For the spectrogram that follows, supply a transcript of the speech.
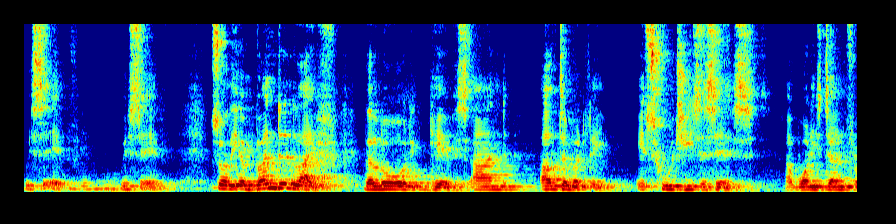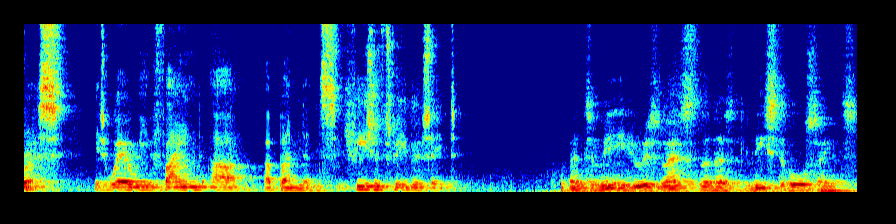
we're safe. We're safe. So the abundant life the Lord gives, and ultimately, it's who Jesus is and what he's done for us is where we find our abundance. Ephesians 3, verse 8. And to me, who is less than the least of all saints,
